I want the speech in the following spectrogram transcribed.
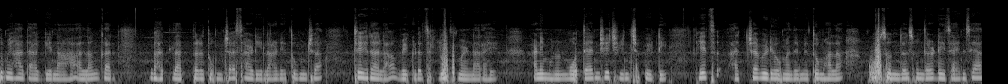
तुम्ही हा दागिना हा अलंकार घातलात तर तुमच्या साडीला आणि तुमच्या चेहऱ्याला वेगळंच लूक मिळणार आहे. आणि म्हणून मोत्यांची चिंच पेटी हेच आजच्या व्हिडिओमध्ये मी तुम्हाला खूप सुंदर सुंदर डिझाईन्स या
